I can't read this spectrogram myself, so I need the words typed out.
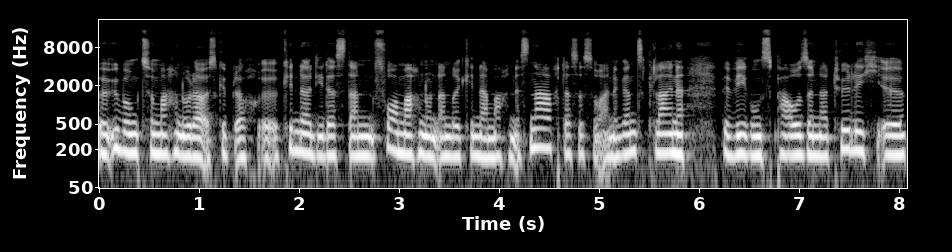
äh, Übungen zu machen oder es gibt auch äh, Kinder, die das dann vormachen und andere Kinder machen es nach. Das ist so eine ganz kleine Bewegungspause. Natürlich äh,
